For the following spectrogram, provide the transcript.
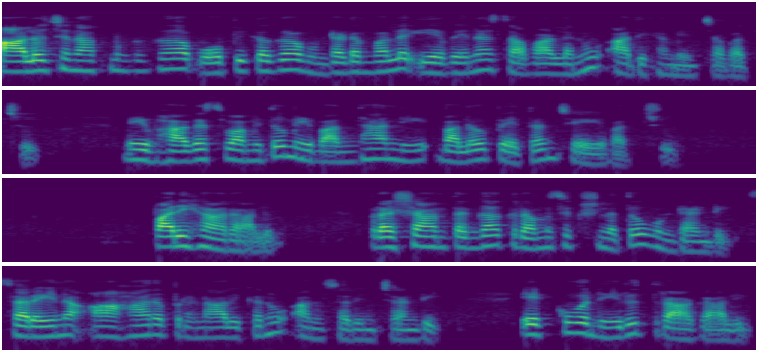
ఆలోచనాత్మకంగా ఓపికగా ఉండడం వల్ల ఏవైనా సవాళ్ళను అధిగమించవచ్చు. మీ భాగస్వామితో మీ బంధాన్ని బలోపేతం చేయవచ్చు. పరిహారాలు. ప్రశాంతంగా క్రమశిక్షణతో ఉండండి. సరైన ఆహార ప్రణాళికను అనుసరించండి. ఎక్కువ నీరు త్రాగాలి.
